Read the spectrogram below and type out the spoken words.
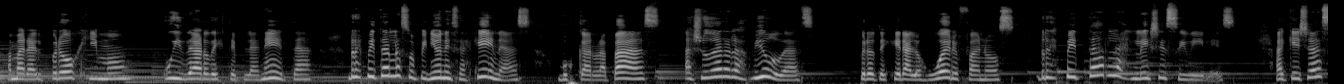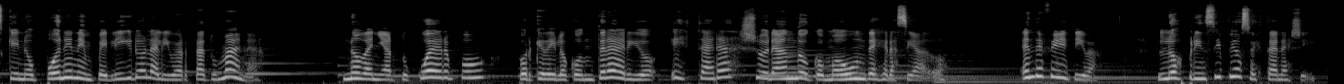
Amar al prójimo, cuidar de este planeta, respetar las opiniones ajenas, buscar la paz, ayudar a las viudas, proteger a los huérfanos, respetar las leyes civiles, aquellas que no ponen en peligro la libertad humana, no dañar tu cuerpo, porque de lo contrario estarás llorando como un desgraciado. En definitiva, los principios están allí.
